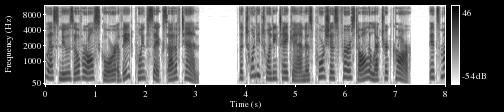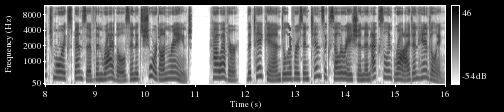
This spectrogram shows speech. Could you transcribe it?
US News overall score of 8.6 out of 10. The 2020 Taycan is Porsche's first all-electric car. It's much more expensive than rivals and it's short on range. However, the Taycan delivers intense acceleration and excellent ride and handling.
